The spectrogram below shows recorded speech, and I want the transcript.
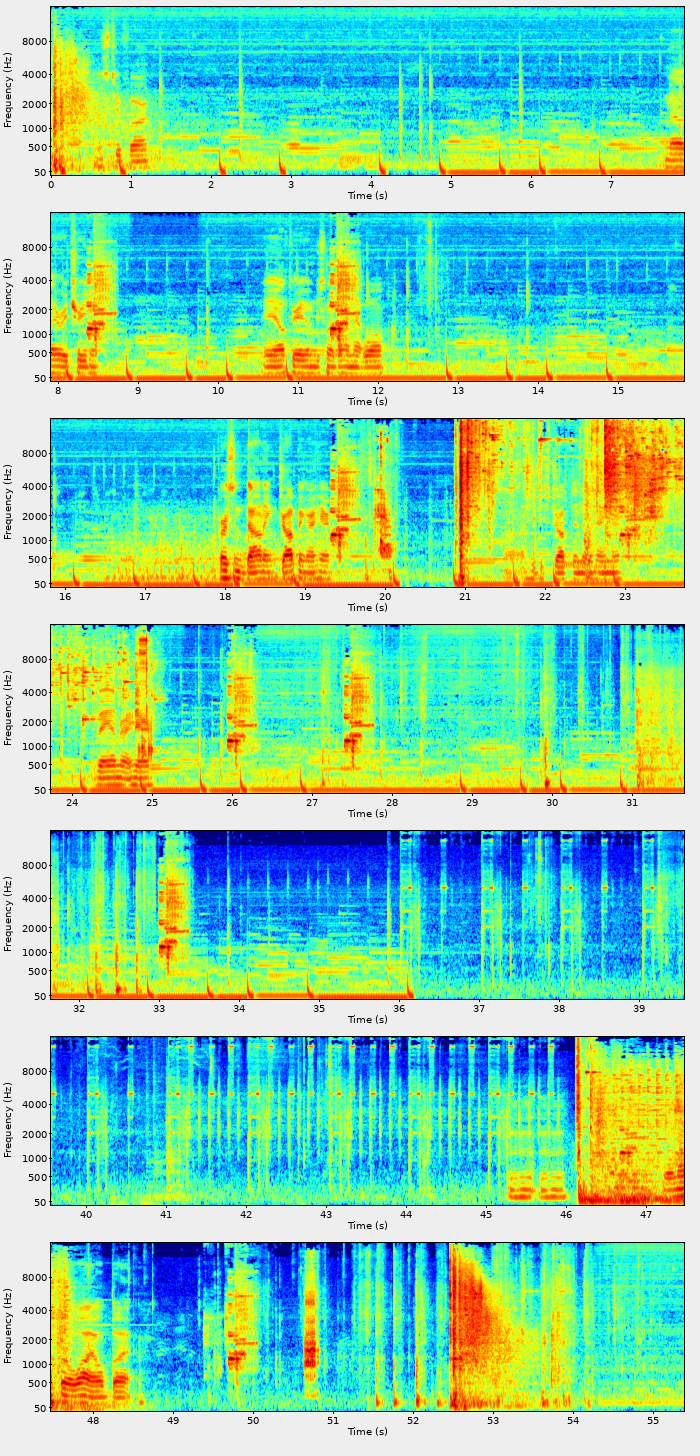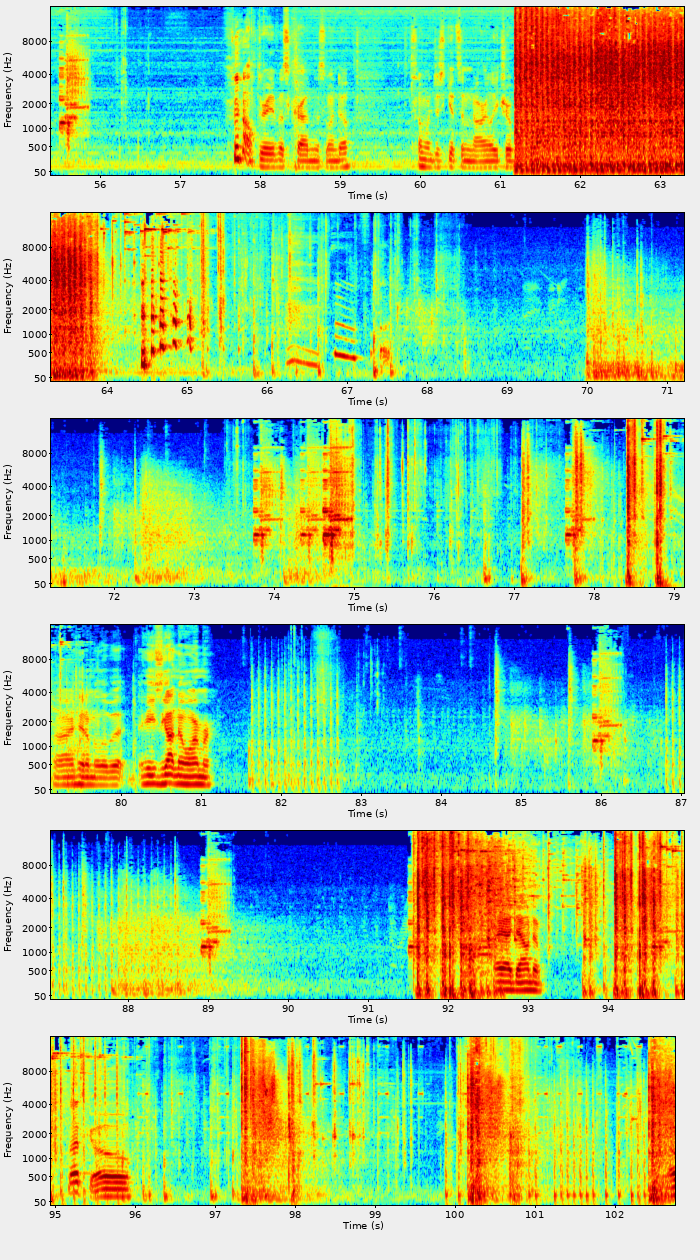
That's too far. No, they're retreating. Yeah, all three of them just went behind that wall. Person downing, dropping right here. Uh, he just dropped into the hangar. Van right here. All three of us crowding this window. Someone just gets a gnarly triple Uh, I hit him a little bit. He's got no armor. Hey, I downed him. Let's go.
